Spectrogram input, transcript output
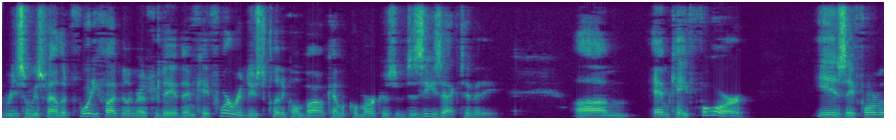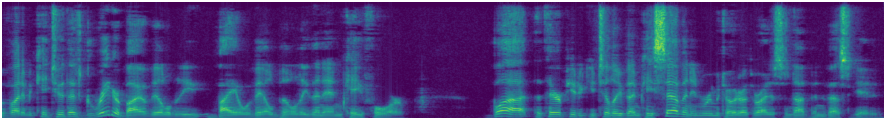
recently, was found that 45 milligrams per day of MK4 reduced clinical and biochemical markers of disease activity. Um, MK4 is a form of vitamin K2 that's greater bioavailability, bioavailability than MK4. But the therapeutic utility of MK7 in rheumatoid arthritis has not been investigated.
